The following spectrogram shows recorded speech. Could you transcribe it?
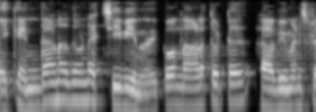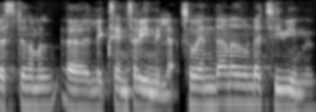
ലൈക്ക് എന്താണ് അതുകൊണ്ട് അച്ചീവ് ചെയ്യുന്നത്? ഇപ്പോ നാളെ തൊട്ട് വിമൻസ് ബ്രസ്റ്റ് നമ്മൾ ലൈക്ക് സെൻസർ ചെയ്യുന്നില്ല. സോ എന്താണ് അതുകൊണ്ട് അച്ചീവ് ചെയ്യുന്നത്?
